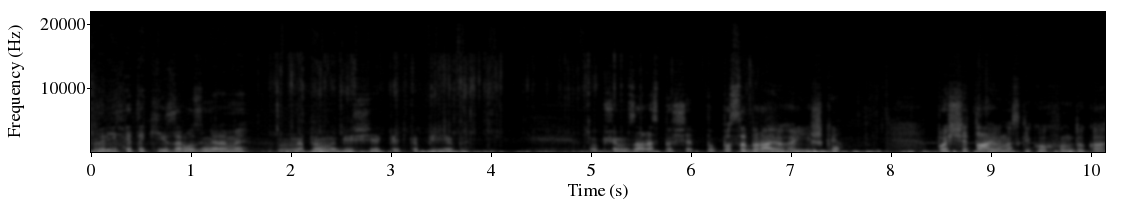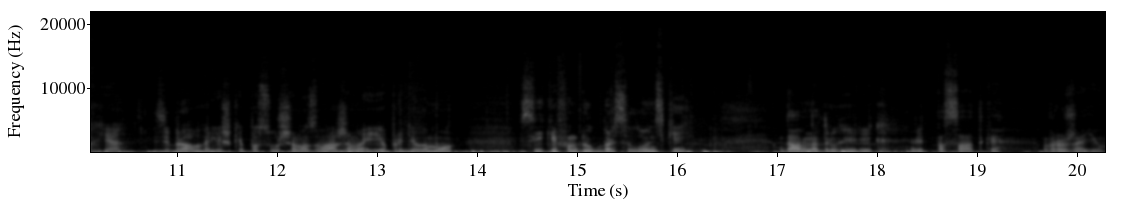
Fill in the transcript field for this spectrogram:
Горіхи такі за розмірами Ну, напевно, більше як 5 копійок. В общем, зараз пособираю горішки. Посчитаю на скількох фундуках я зібрав горішки, посушимо, зважимо і оприділимо, скільки фундук барселонський дав на другий рік від посадки врожаю.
